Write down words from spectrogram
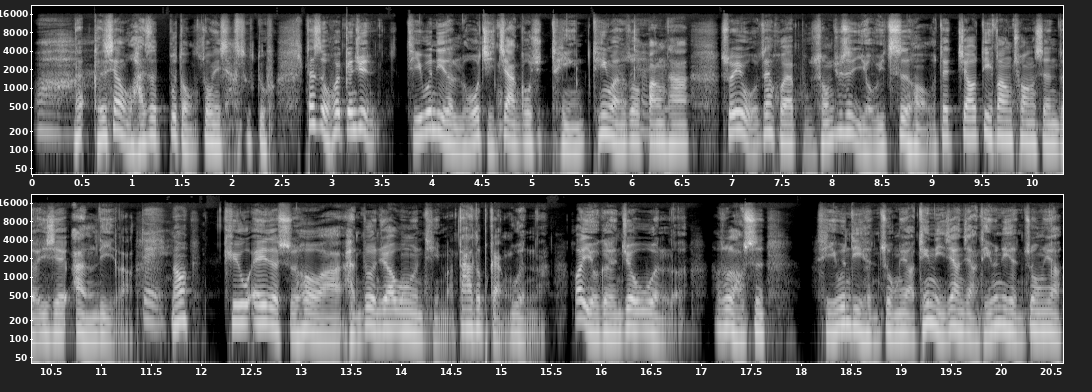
哇！那可是像我还是不懂重力加速度，但是我会根据提问题的逻辑架构去听，听完之后帮他。所以我再回来补充，就是有一次哈，我在教地方创生的一些案例啦。对。然后 Q&A 的时候啊，很多人就要问问题嘛，大家都不敢问啊。后来有个人就问了，他说：“老师，提问题很重要，听你这样讲，提问题很重要，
